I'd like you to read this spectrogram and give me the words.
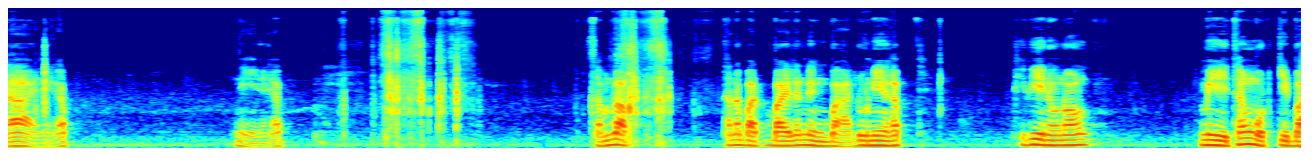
ได้นะครับ นี่นะครับสำหรับ ธนบัตรใบละ 1 บาทรุ่นนี้นะครับ พี่ๆน้องๆ มีทั้งหมดกี่ใบ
